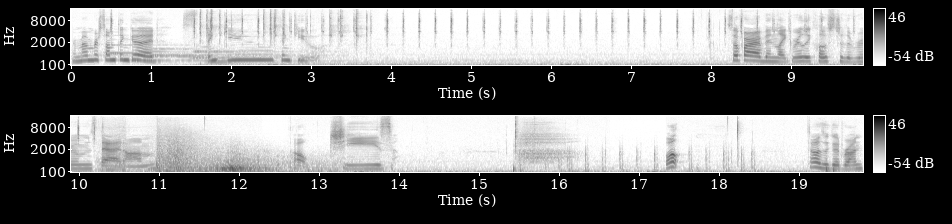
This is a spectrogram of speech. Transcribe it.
Remember something good. Thank you, thank you. So far I've been like really close to the rooms that, um... Oh, jeez. well, that was a good run.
